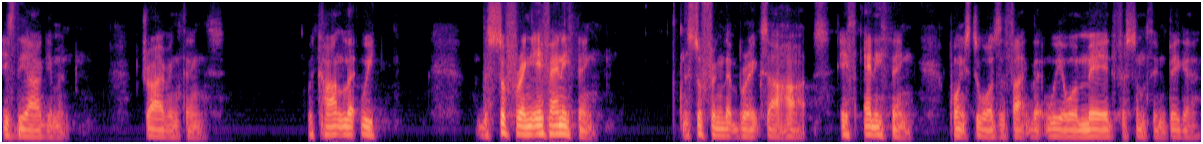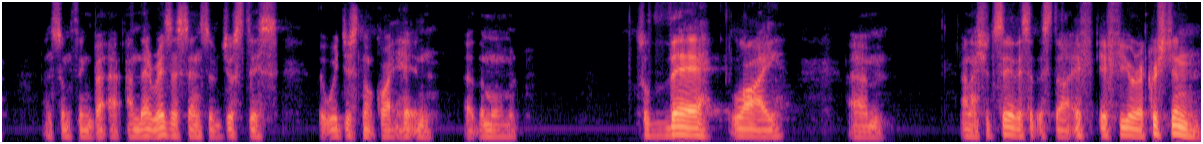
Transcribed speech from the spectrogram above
is the argument driving things. We can't let we the suffering, if anything, the suffering that breaks our hearts, if anything, points towards the fact that we were made for something bigger and something better. And there is a sense of justice that we're just not quite hitting at the moment. So there lie, um, and I should say this at the start: if if you're a Christian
